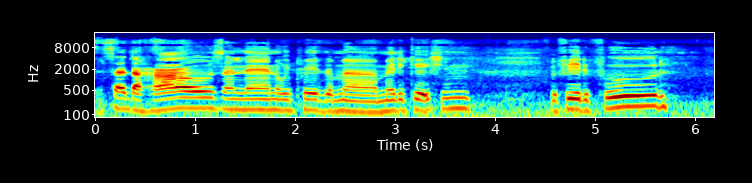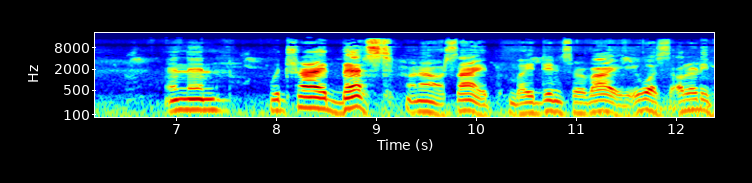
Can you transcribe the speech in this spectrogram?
inside the house and then we feed them uh, medication. We feed food and then we tried best on our side, but it didn't survive. It was already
